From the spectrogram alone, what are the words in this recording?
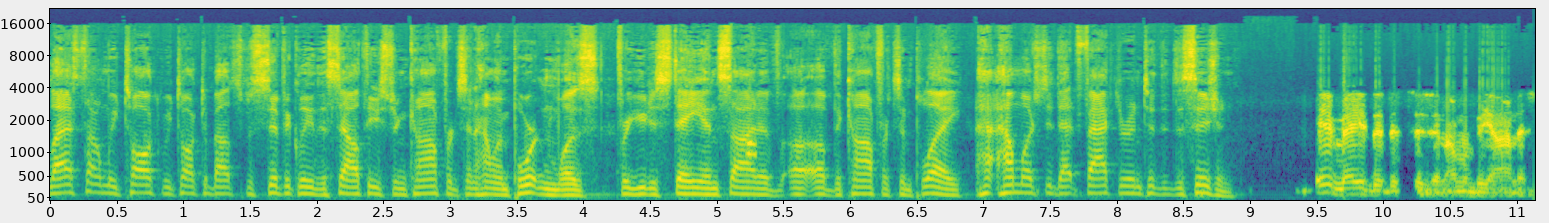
Last time we talked, we talked about specifically the Southeastern Conference and how important was for you to stay inside of uh, of the conference and play. H- how much did that factor into the decision? it made the decision. I'm gonna be honest.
